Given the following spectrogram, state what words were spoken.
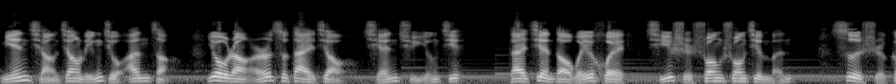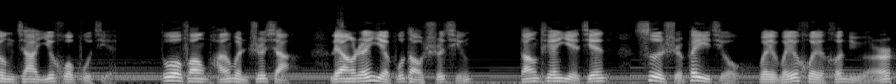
勉强将灵柩安葬，又让儿子带轿前去迎接。待见到韦慧，骑士双双进门，刺史更加疑惑不解。多方盘问之下，两人也不道实情。当天夜间，刺史备酒为韦慧和女儿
